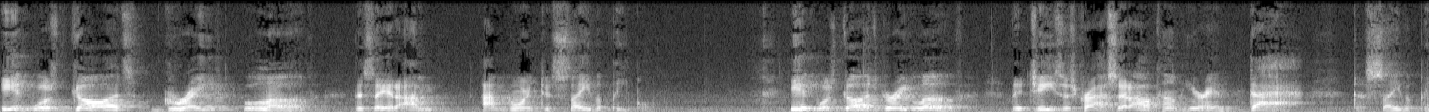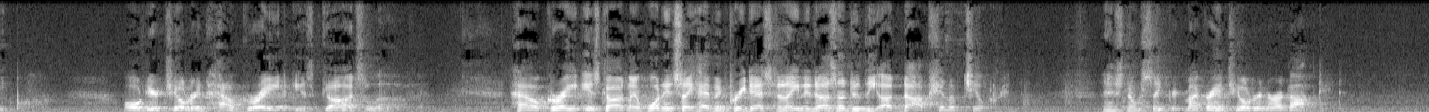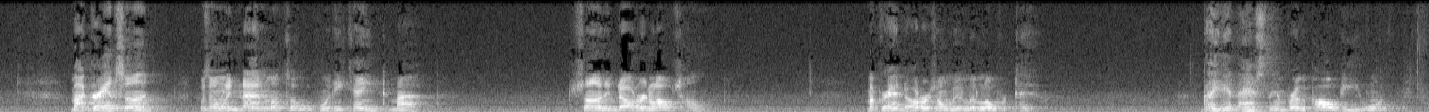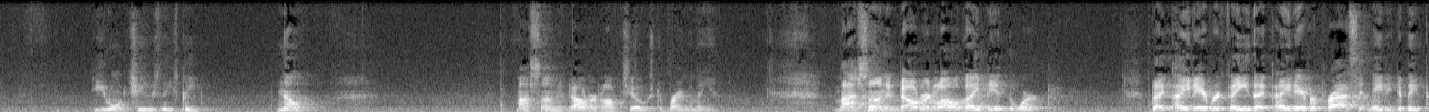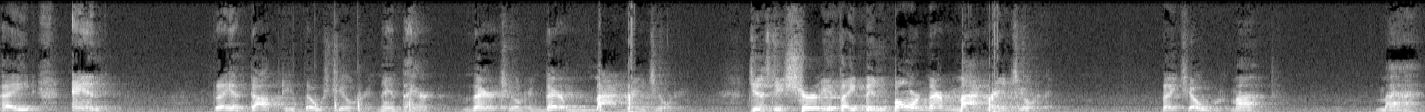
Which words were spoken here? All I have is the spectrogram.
It was God's great love that said, I'm, I'm going to save a people. It was God's great love that Jesus Christ said, I'll come here and die to save a people. Oh, dear children, how great is God's love. How great is God's love. What did say? Having predestinated us unto the adoption of children. That's no secret. My grandchildren are adopted. My grandson was only nine months old when he came to my son and daughter in law's home. My granddaughter is only a little over two. They didn't ask them, Brother Paul, do you want do you want to choose these people? No. My son and daughter in law chose to bring them in. My son and daughter in law, they did the work. They paid every fee, they paid every price that needed to be paid, and they adopted those children. And they're their children. They're my grandchildren. Just as surely if they'd been born, they're my grandchildren. They chose my my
